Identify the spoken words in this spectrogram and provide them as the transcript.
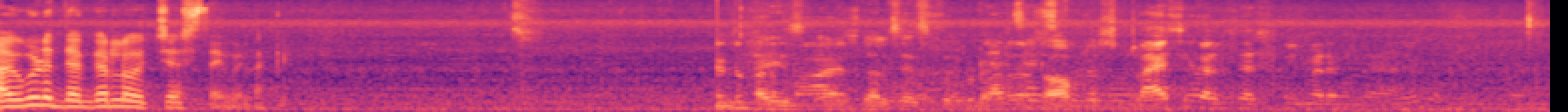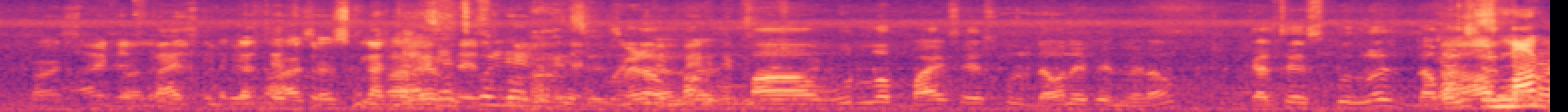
అవి కూడా దగ్గరలో వచ్చేస్తాయి వీళ్ళకి. మా ఊర్లో బాయ్స్ హై స్కూల్ డౌన్ అయిపోయింది మేడం. గర్ల్స్ హై స్కూల్లో డబల్ మాకు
